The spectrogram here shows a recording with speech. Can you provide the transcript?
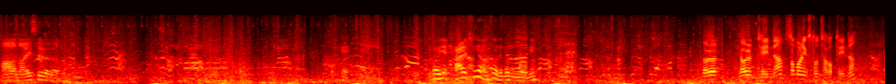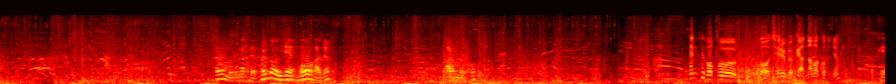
아 nice 오케이. 이거 이제 달 신경 안 써도 되거든요 우리. 별 별 돼 있나? summoning stone 작업 돼 있나? 저는 모르겠어요. 별도 이제 먹으러 가죠. 바로 먹고. 텐트 buff 그거 재료 몇 개 안 남았거든요. 오케이.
